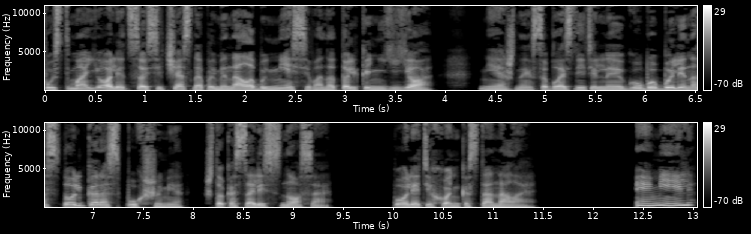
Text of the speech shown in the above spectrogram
Пусть мое лицо сейчас напоминало бы месиво, но только не ее. Нежные, соблазнительные губы были настолько распухшими, что касались носа. Поля тихонько стонала. «Эмиль,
